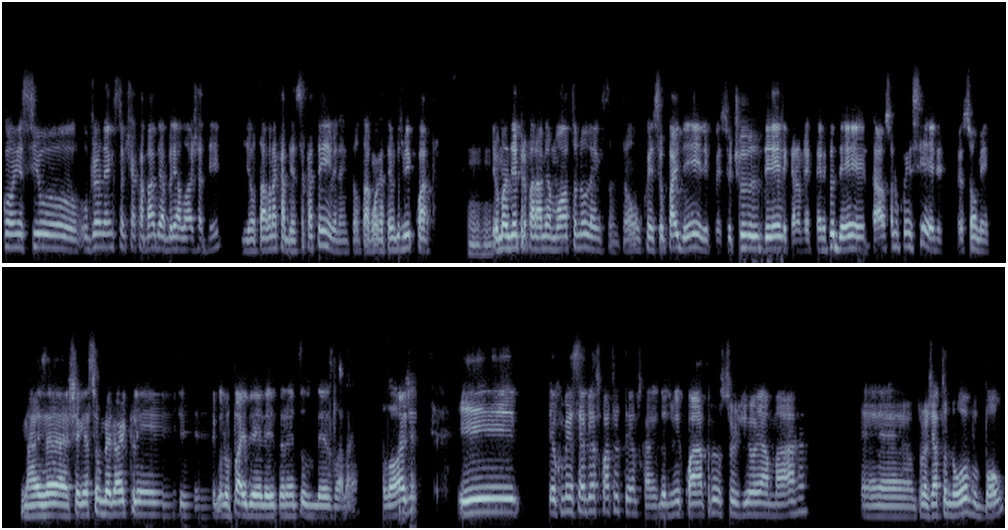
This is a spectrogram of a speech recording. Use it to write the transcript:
conheci o o Langston tinha acabado de abrir a loja dele e eu tava na cabeça KTM, né? Então eu tava com a KTM em 2004. Uhum. Eu mandei preparar minha moto no Langston. Então, conheci o pai dele, conheci o tio dele, que era o mecânico dele e tal, só não conheci ele pessoalmente. Mas é, cheguei a ser o melhor cliente, segundo o pai dele, durante os meses lá na loja. E eu comecei a ver as quatro tempos, cara. Em 2004 surgiu a Yamaha, é, um projeto novo, bom,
